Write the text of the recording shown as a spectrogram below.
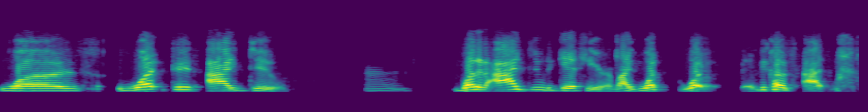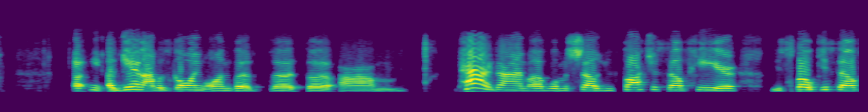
was what did I do? Mm. What did I do to get here? Like what what because I uh, again I was going on the the the um paradigm of well Michelle you thought yourself here, you spoke yourself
